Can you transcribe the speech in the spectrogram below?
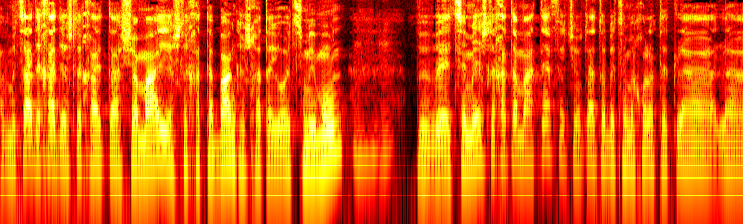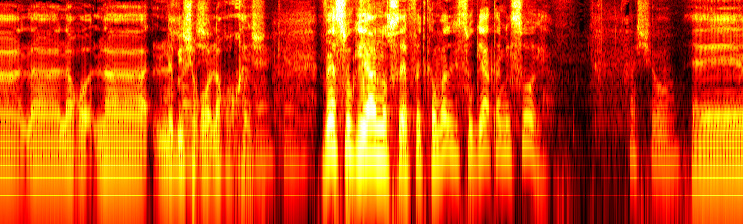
אבל מצד אחד יש לך את השמאי, יש לך את הבנק, יש לך את היועץ מימון, ובעצם יש לך את המעטפת שאותה אתה בעצם יכול לתת למי רוכש. שרוצה, לרוכש. כן, כן. וסוגיה נוספת, כמובן, היא סוגיית המיסוי. חשוב. אה,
